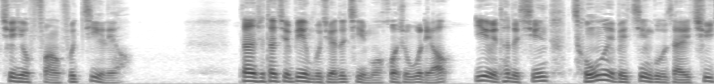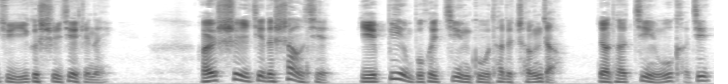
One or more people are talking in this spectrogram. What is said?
却又仿佛寂寥。但是他却并不觉得寂寞或是无聊，因为他的心从未被禁锢在区区一个世界之内，而世界的上限也并不会禁锢他的成长，让他进无可进。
